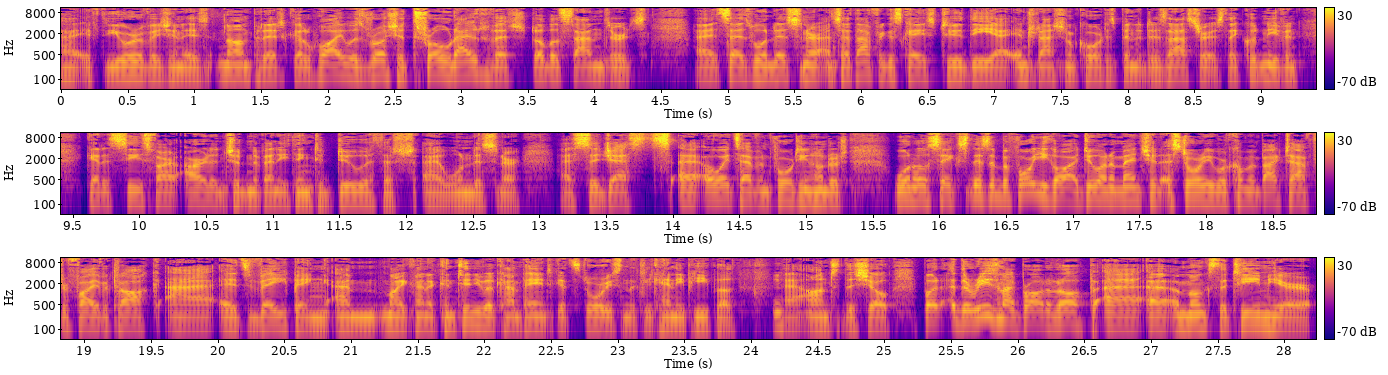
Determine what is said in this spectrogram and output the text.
uh, if the Eurovision is non-political. Why was Russia thrown out of it? Double standards, uh, says one listener. And South Africa's case to the uh, International Court has been a disaster as they couldn't even get a ceasefire. Ireland shouldn't have anything to do with it, uh, one listener uh, suggests. Uh, 087 1400 106. Listen, before you go, I do want to mention a story we're coming back to after five o'clock. Uh, it's vaping and my kind of continual campaign to get stories from the Kilkenny people onto the show. But the reason I brought it up amongst the team here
